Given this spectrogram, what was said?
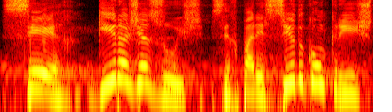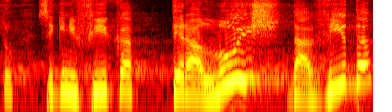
Seguir a Jesus, ser parecido com Cristo, significa ter a luz da vida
